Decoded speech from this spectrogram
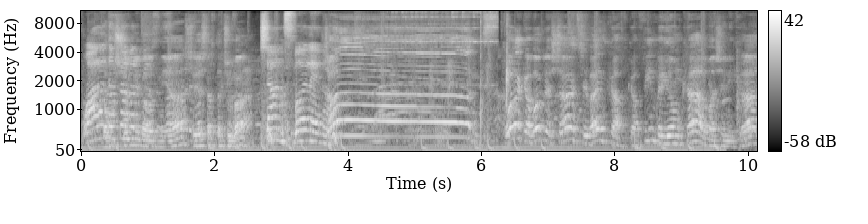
וואלה, דווקא שוב לי. באוזנייה שיש לך את התשובה. שאנס, בוא אלינו. שאנקס! כל הכבוד לשאנקס שבא עם כפכפים ביום קר, מה שנקרא.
